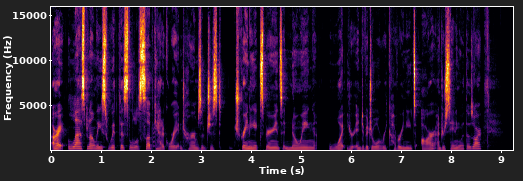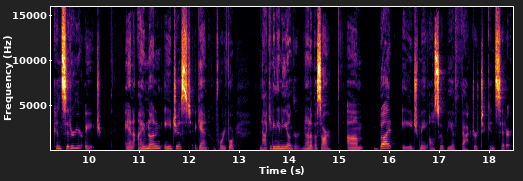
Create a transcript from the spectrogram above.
All right. Last but not least, with this little subcategory in terms of just training experience and knowing what your individual recovery needs are, understanding what those are, consider your age. And I am not an ageist. Again, I'm 44, not getting any younger. None of us are. Um, but age may also be a factor to consider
